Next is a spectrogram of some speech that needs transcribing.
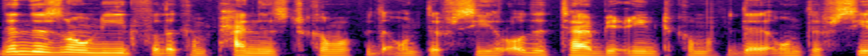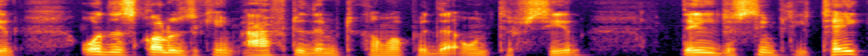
then there's no need for the companions to come up with their own tafsir, or the tabi'een to come up with their own tafsir, or the scholars who came after them to come up with their own tafsir. They just simply take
